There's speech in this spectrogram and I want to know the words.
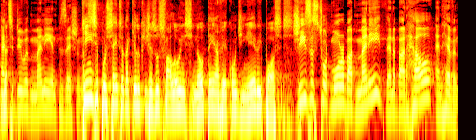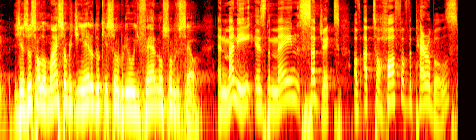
had to do with money and possessions. 15% daquilo que Jesus falou e ensinou tem a ver com dinheiro e posses. Jesus taught more about money than about hell and heaven. Jesus falou mais sobre dinheiro do que sobre o inferno ou sobre o céu. And money is the main subject of up to half of the parables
